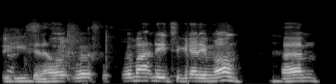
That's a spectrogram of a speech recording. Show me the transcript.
you know, we, we, might need to get him on. Um,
